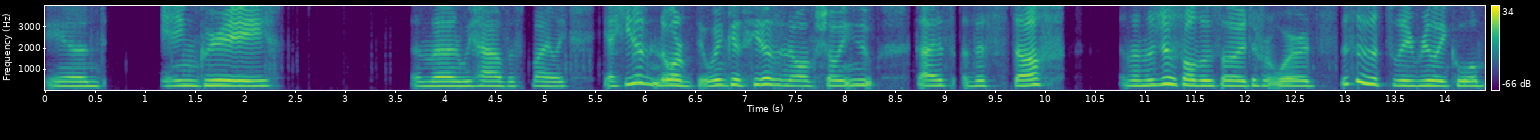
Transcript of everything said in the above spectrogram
and angry, and then we have the smiley. Yeah, he doesn't know what I'm doing because he doesn't know I'm showing you guys this stuff. And then there's just all those other different words. This is actually really cool.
